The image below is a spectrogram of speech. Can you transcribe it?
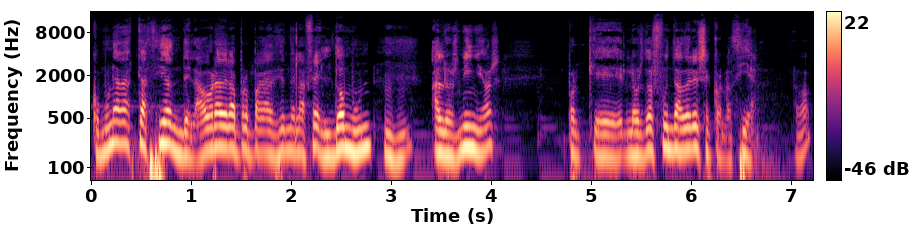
como una adaptación de la obra de la propagación de la fe, el Domun, a los niños, porque los dos fundadores se conocían. ¿no?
